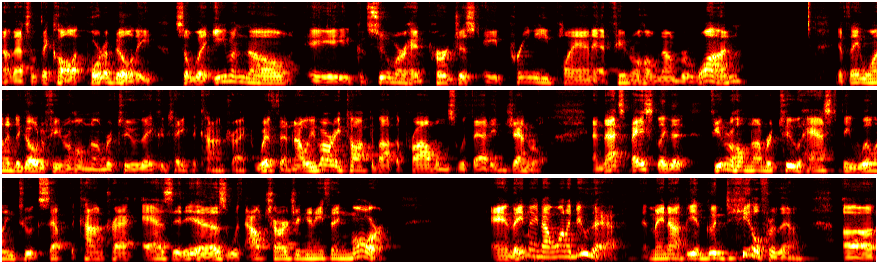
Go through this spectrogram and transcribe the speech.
Uh, that's what they call it, portability. So that even though a consumer had purchased a pre-need plan at funeral home number one, if they wanted to go to funeral home number two, they could take the contract with them. Now, we've already talked about the problems with that in general. And that's basically that funeral home number two has to be willing to accept the contract as it is without charging anything more. And they may not want to do that. It may not be a good deal for them. Uh,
